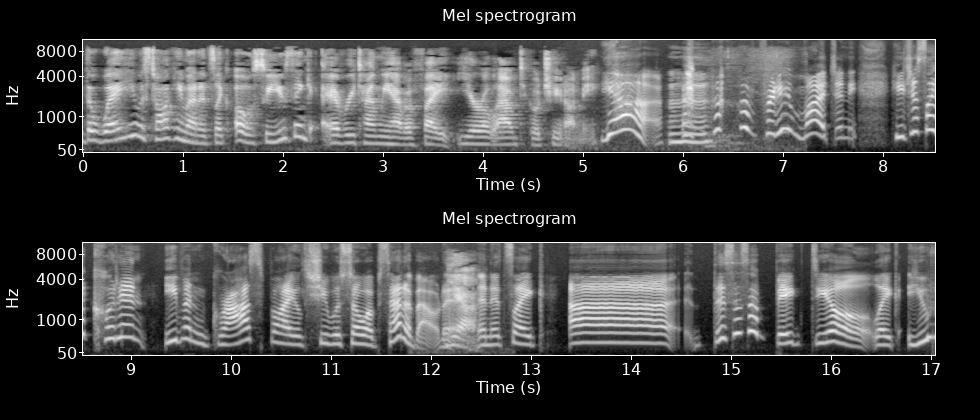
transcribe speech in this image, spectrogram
the way he was talking about it, it's like, oh, so you think every time we have a fight, you're allowed to go cheat on me? Yeah, Mm-hmm. pretty much. And he, he just like couldn't even grasp why she was so upset about it. Yeah. And it's like, Uh, this is a big deal. Like you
